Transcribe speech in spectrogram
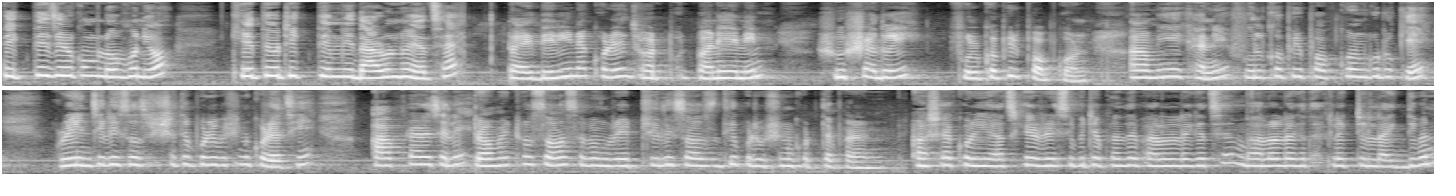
দেখতে যেরকম লোভনীয়, খেতেও ঠিক তেমনি দারুণ হয়েছে। তাই দেরি না করে ঝটপট বানিয়ে নিন সুস্বাদু এই ফুলকপির পপকর্ন আমি এখানে ফুলকপির পপকর্নগুলোকে গ্রিন চিলি সসের সাথে পরিবেশন করেছি। আপনারা চাইলে টমেটো সস এবং রেড চিলি সস দিয়ে পরিবেশন করতে পারেন। আশা করি আজকের রেসিপিটি আপনাদের ভালো লেগেছে। ভালো লেগে থাকলে একটি লাইক দিবেন।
